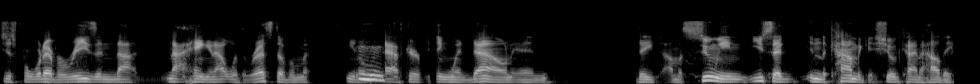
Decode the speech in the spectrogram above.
just for whatever reason, not not hanging out with the rest of them, you know, Mhm. after everything went down. And they, I'm assuming you said in the comic it showed kind of how they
